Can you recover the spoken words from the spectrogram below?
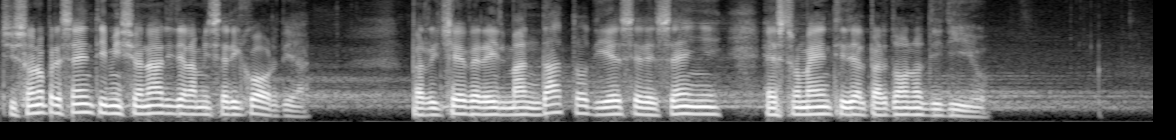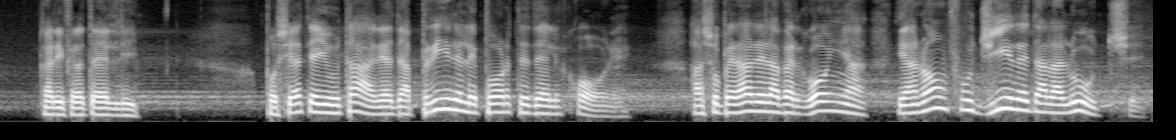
ci sono presenti i missionari della misericordia per ricevere il mandato di essere segni e strumenti del perdono di Dio. Cari fratelli, possiate aiutare ad aprire le porte del cuore, a superare la vergogna e a non fuggire dalla luce.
